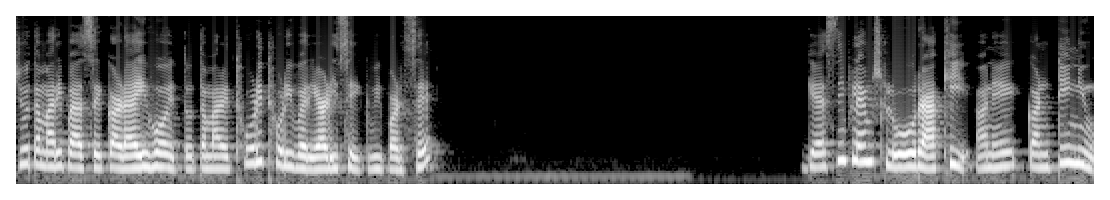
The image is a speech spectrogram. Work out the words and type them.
જો તમારી પાસે કઢાઈ હોય તો તમારે થોડી થોડી વરિયાળી શેકવી પડશે. ગેસની ફ્લેમ સ્લો રાખી અને કન્ટિન્યુ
